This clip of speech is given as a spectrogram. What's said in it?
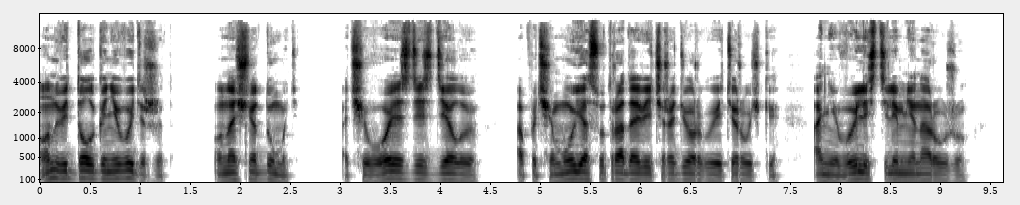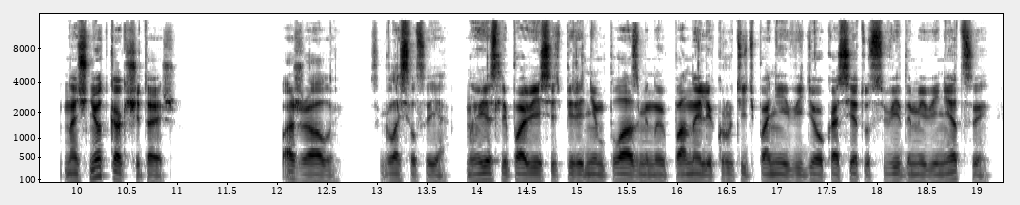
Он ведь долго не выдержит. Он начнет думать, а чего я здесь делаю, а почему я с утра до вечера дергаю эти ручки, а не вылезти ли мне наружу? Начнет, как считаешь? Пожалуй, согласился я. Но если повесить перед ним плазменную панель и крутить по ней видеокассету с видами Венеции –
